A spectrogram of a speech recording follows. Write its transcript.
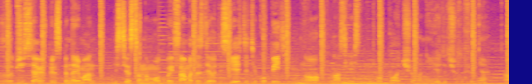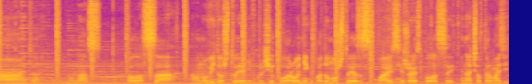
за запчастями. В принципе, Нариман, естественно, мог бы и сам это сделать, и съездить, и купить. Но у нас есть... Опа, что она не едет? Что за фигня? А, это у нас полоса. Он увидел, что я не включил поворотник и подумал, что я засыпаю, съезжаю с полосы и начал тормозить.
